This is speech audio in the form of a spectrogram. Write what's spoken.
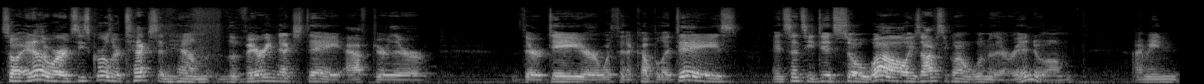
so in other words, these girls are texting him the very next day after their their date or within a couple of days, and since he did so well, he's obviously going with women that are into him. I mean,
